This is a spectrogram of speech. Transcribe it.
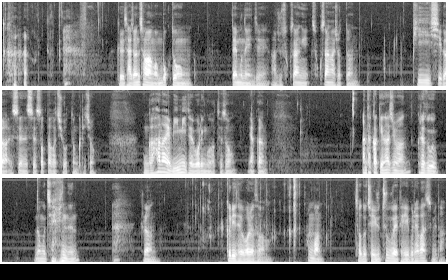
그 자전차왕 원복동 때문에 이제 아주 속상이 속상하셨던 B 씨가 SNS에 썼다가 지웠던 글이죠. 뭔가 하나의 밈이 돼버린 것 같아서 약간 안타깝긴 하지만 그래도 너무 재밌는 그런 글이 돼버려서 한번 저도 제 유튜브에 대입을 해봤습니다.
